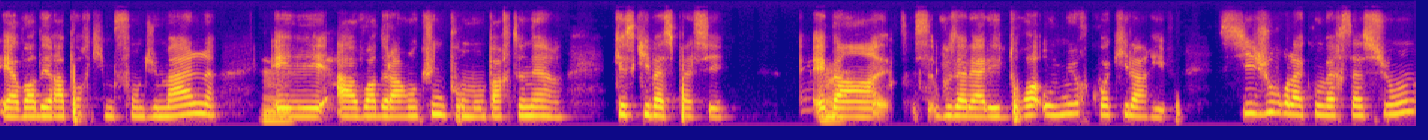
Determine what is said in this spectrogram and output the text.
et avoir des rapports qui me font du mal Hmm. et à avoir de la rancune pour mon partenaire, qu'est-ce qui va se passer? Eh Ouais. ben, vous allez aller droit au mur quoi qu'il arrive. Si j'ouvre la conversation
